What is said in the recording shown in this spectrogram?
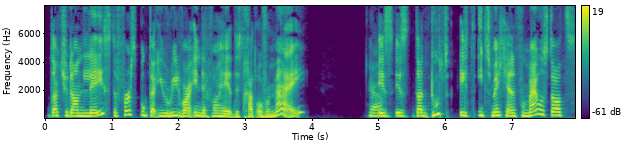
dat je dan leest, the first book that you read, waarin je van, hey, dit gaat over mij, Ja. is, is dat doet iets- iets met je. En voor mij was dat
